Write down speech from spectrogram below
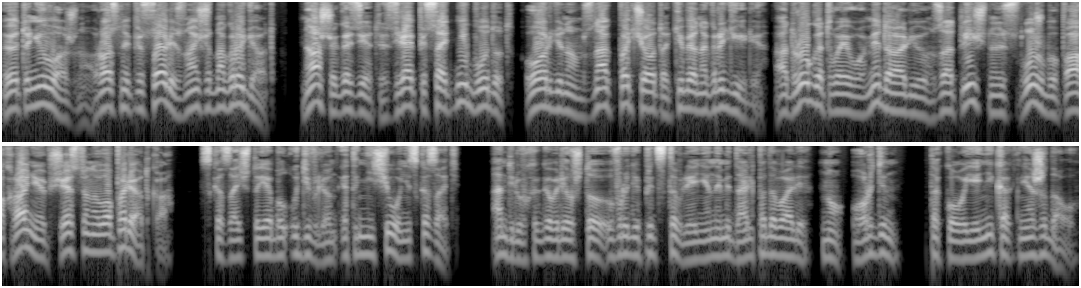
Это не важно. Раз написали, значит наградят. Наши газеты зря писать не будут. Орденом знак почета тебя наградили, а друга твоего медалью за отличную службу по охране общественного порядка. Сказать, что я был удивлен, это ничего не сказать. Андрюха говорил, что вроде представления на медаль подавали, но орден? Такого я никак не ожидал.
